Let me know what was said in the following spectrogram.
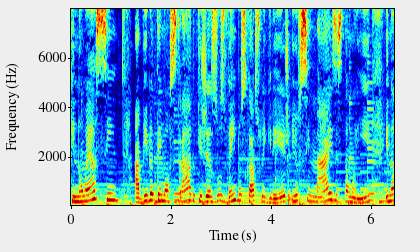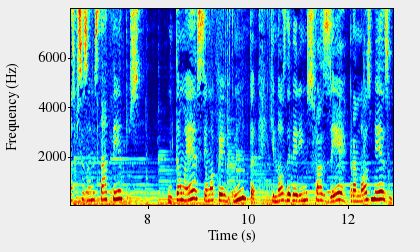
que não é assim. A Bíblia tem mostrado que Jesus vem buscar a sua igreja e os sinais estão aí e nós precisamos estar atentos. Então, essa é uma pergunta que nós deveríamos fazer para nós mesmos,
